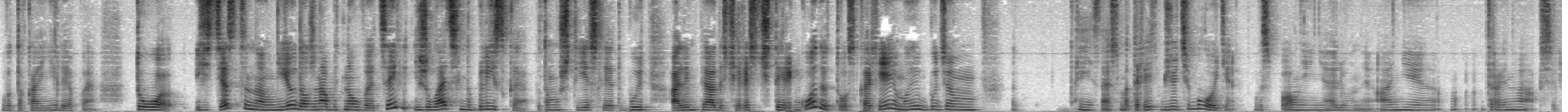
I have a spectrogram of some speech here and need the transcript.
вот такая нелепая, то, естественно, у нее должна быть новая цель и желательно близкая, потому что если это будет Олимпиада через 4 года, то скорее мы будем я не знаю, смотреть бьюти-блоги в исполнении Алены, а не тройной аксель.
